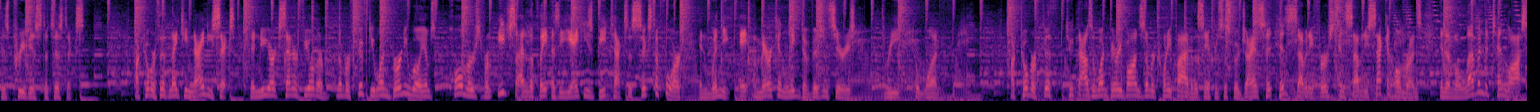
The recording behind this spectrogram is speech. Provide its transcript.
his previous statistics. October 5th, 1996, the New York center fielder number 51 Bernie Williams homers from each side of the plate as the Yankees beat Texas 6 to 4 and win the American League Division Series 3 to 1. October 5th, 2001, Barry Bonds, number 25 of the San Francisco Giants, hit his 71st and 72nd home runs in an 11 10 loss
